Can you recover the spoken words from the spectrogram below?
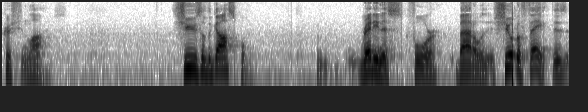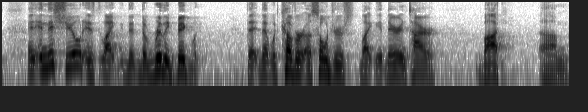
Christian lives. Shoes of the gospel, readiness for battle, shield of faith. And, and this shield is like the, the really big one that, that would cover a soldier's, like their entire body. Um,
